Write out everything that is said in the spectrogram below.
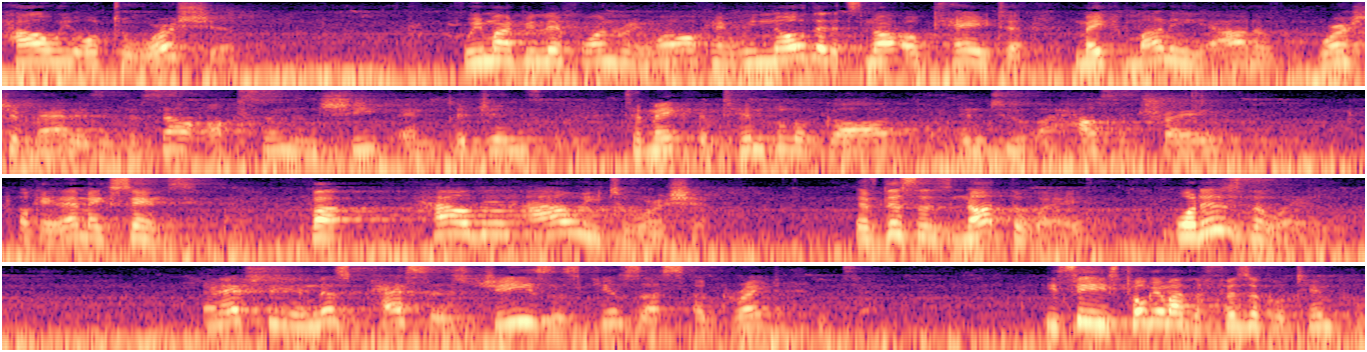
how we ought to worship, we might be left wondering well, okay, we know that it's not okay to make money out of worship matters and to sell oxen and sheep and pigeons, to make the temple of God into a house of trade. Okay, that makes sense. But how then are we to worship? If this is not the way, what is the way? And actually, in this passage, Jesus gives us a great hint. You see, he's talking about the physical temple.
